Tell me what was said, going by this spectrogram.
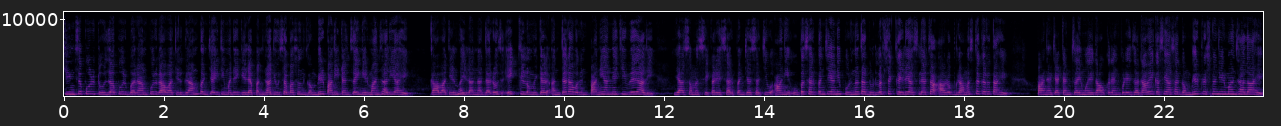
चिंचपूर तुळजापूर बरामपूर गावातील ग्रामपंचायतीमध्ये गेल्या पंधरा दिवसापासून गंभीर पाणी टंचाई निर्माण झाली आहे. गावातील महिलांना दररोज एक किलोमीटर अंतरावरून पाणी आणण्याची वेळ आली. या समस्येकडे सरपंच सचिव आणि उपसरपंच यांनी पूर्णतः दुर्लक्ष केले असल्याचा आरोप ग्रामस्थ करत आहे. पाण्याच्या टंचाईमुळे गावकऱ्यांपुढे जगावे कसे असा गंभीर प्रश्न निर्माण झाला आहे.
